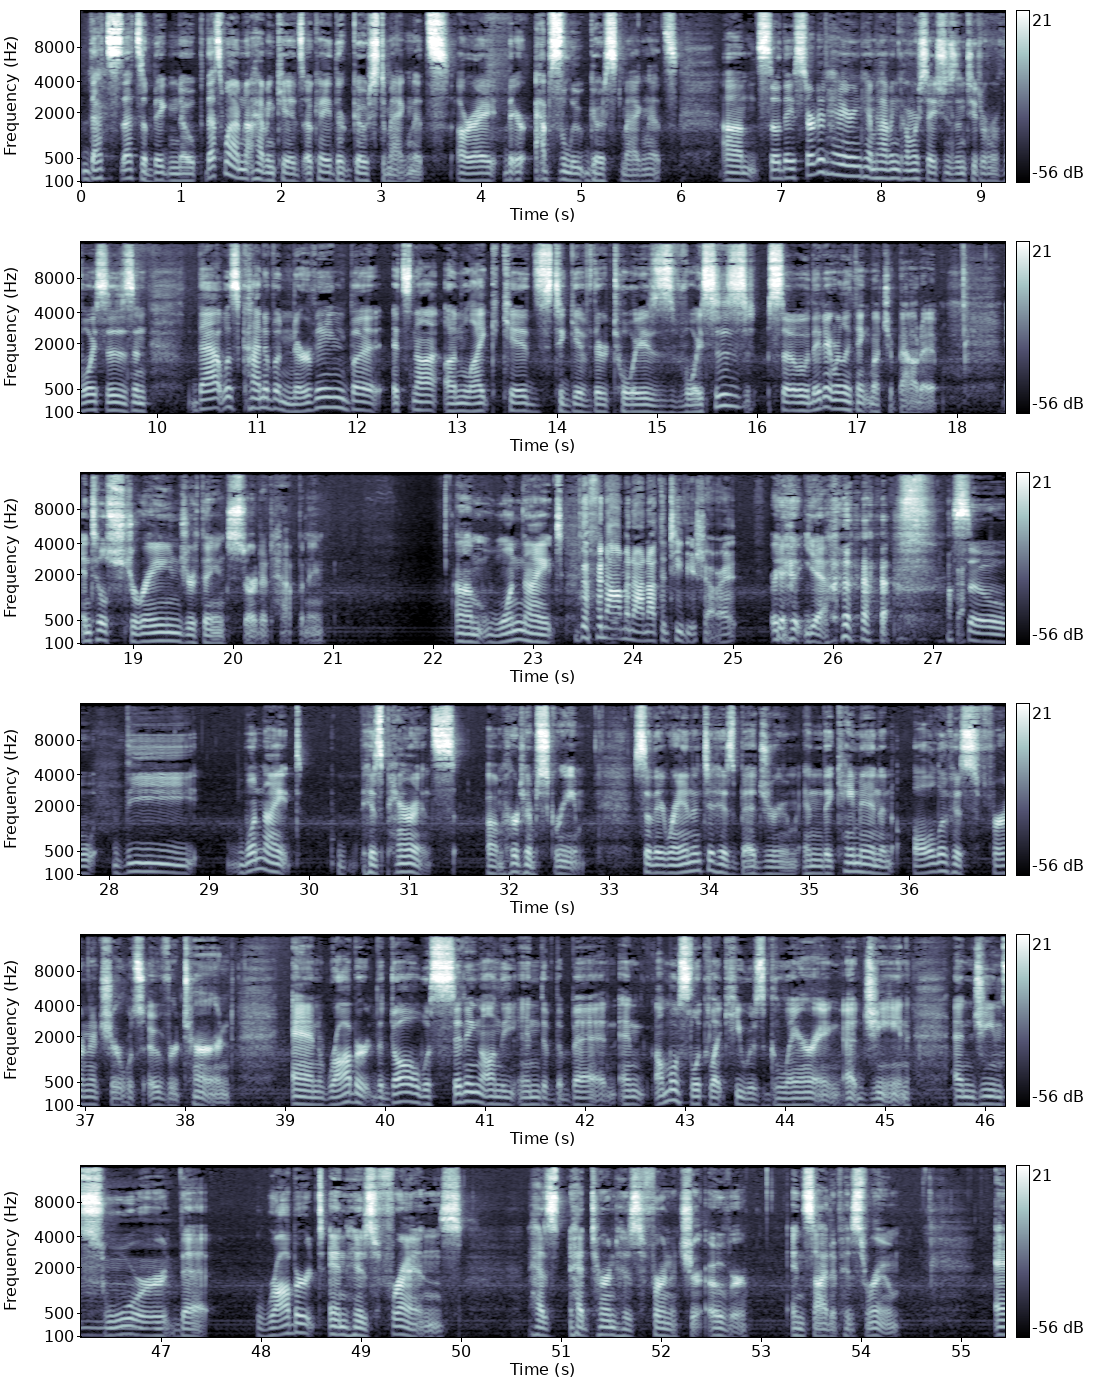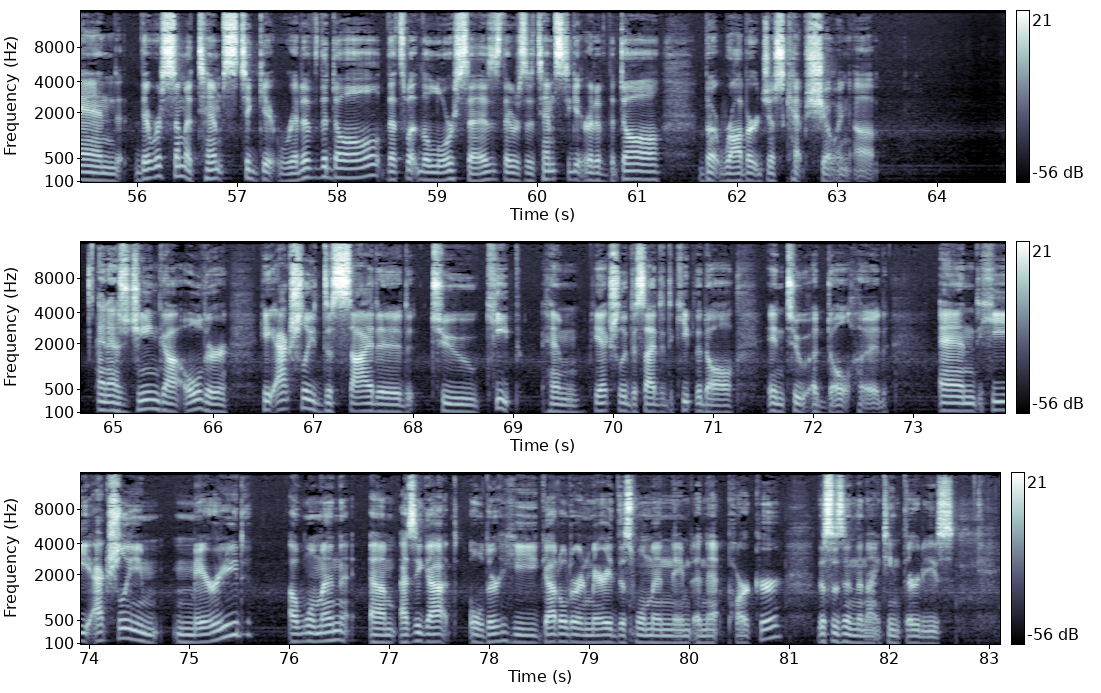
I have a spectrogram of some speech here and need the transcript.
that's that's a big nope. That's why I'm not having kids. Okay, they're ghost magnets. All right, they're absolute ghost magnets. Um, so they started hearing him having conversations in two different voices, and that was kind of unnerving. But it's not unlike kids to give their toys voices, so they didn't really think much about it until stranger things started happening. Um, one night, The phenomenon, not the TV show, right? yeah. okay. So the one night, his parents um, heard him scream. So they ran into his bedroom and they came in, and all of his furniture was overturned. And Robert, the doll, was sitting on the end of the bed and almost looked like he was glaring at Gene. And Gene swore that Robert and his friends has had turned his furniture over inside of his room and there were some attempts to get rid of the doll. That's what the lore says. There was attempts to get rid of the doll but robert just kept showing up. And as gene got older he actually decided to keep him. He actually decided to keep the doll into adulthood. And he actually married a woman um, as he got older. He got older and married this woman named annette parker. This was in the 1930s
